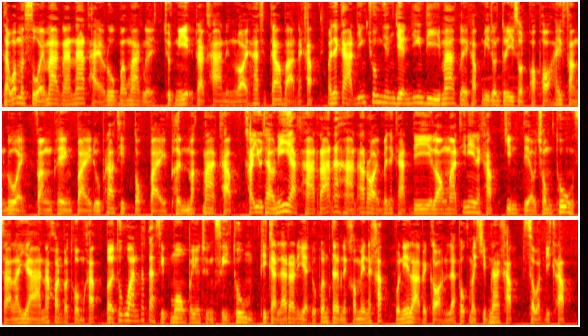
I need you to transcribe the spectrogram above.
แต่ว่ามันสวยมากนะ น่าถ่ายรูปมาก ๆ เลย ชุดนี้ราคา 159 บาทนะครับ บรรยากาศยิ่งช่วงเย็น ๆ ยิ่งดีมากเลยครับ มีดนตรีสดเพาะๆให้ฟังด้วย ฟังเพลงไปดูพระอาทิตย์ตกไปเพลินมาก ๆ ครับ ใครอยู่แถวนี้อยากหาร้านอาหารอร่อยบรรยากาศดีลองมาที่นี่นะครับ กินเตี๋ยวชมทุ่งสารยานครปฐมครับ เปิดทุกวันตั้งแต่ 10 โมงไปจนถึง 4 ทุ่ม พิกัดและรายละเอียดดูเพิ่มเติมในคอมเมนต์นะครับ วันนี้ลาไปก่อนและพบกันใหม่คลิปหน้าครับ สวัสดีครับ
